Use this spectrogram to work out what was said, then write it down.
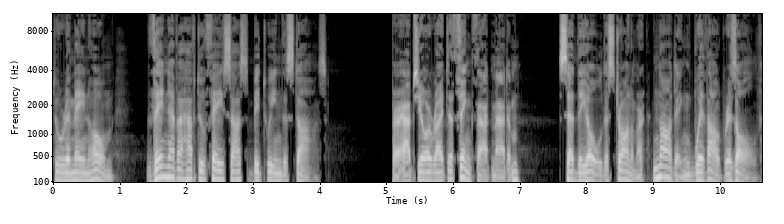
to remain home, they never have to face us between the stars. Perhaps you're right to think that, madam, said the old astronomer, nodding without resolve.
